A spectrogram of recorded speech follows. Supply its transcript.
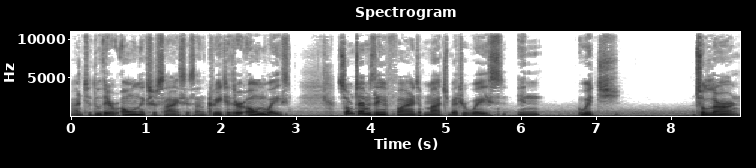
and to do their own exercises and create their own ways, sometimes they find much better ways in which to learn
